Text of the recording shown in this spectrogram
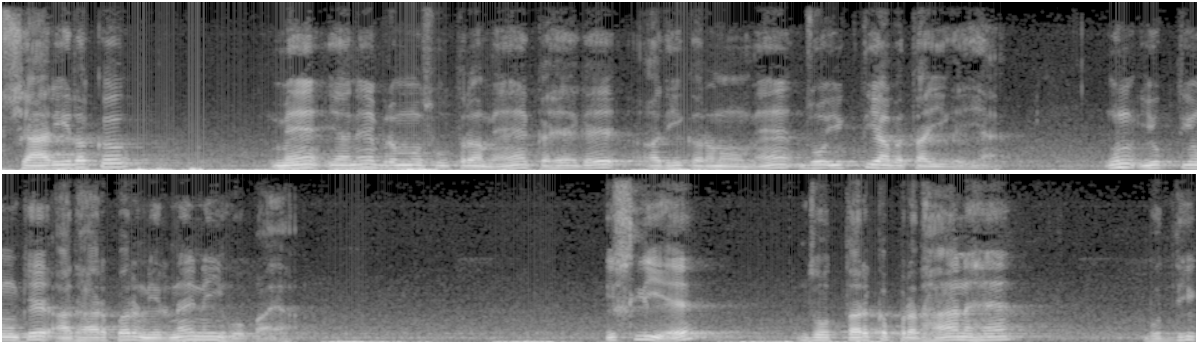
शारीरक में, यानी ब्रह्म सूत्र में कहे गए अधिकरणों में जो युक्तियाँ बताई गई हैं, उन युक्तियों के आधार पर निर्णय नहीं हो पाया। इसलिए जो तर्क प्रधान है, बुद्धि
